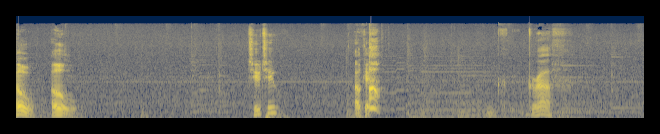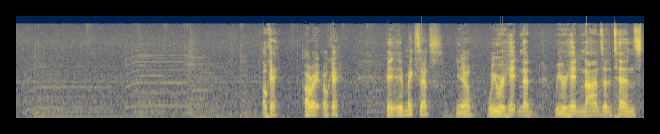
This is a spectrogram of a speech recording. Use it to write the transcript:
Oh, oh. Tutu? Okay. Gruff. Okay. All right. Okay. It, it, makes sense. You know, we were hitting a we were hitting nines out of tens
